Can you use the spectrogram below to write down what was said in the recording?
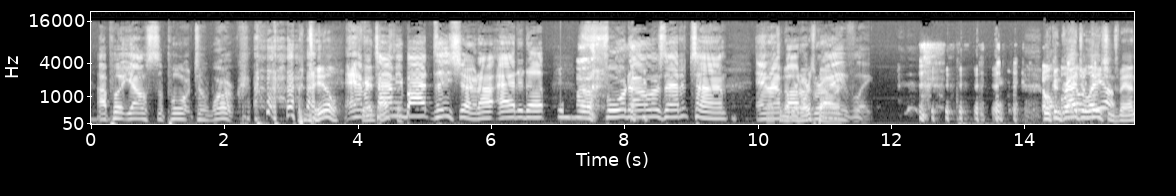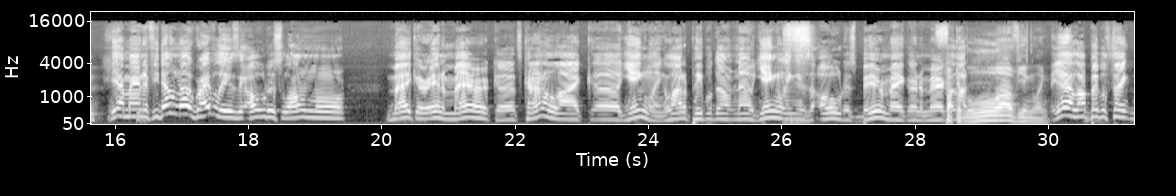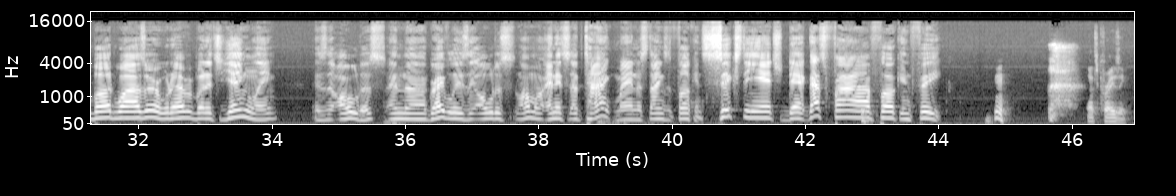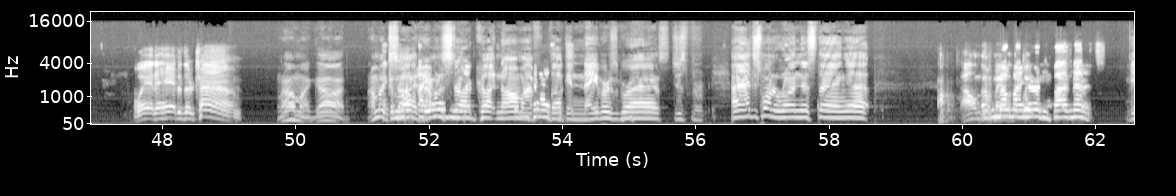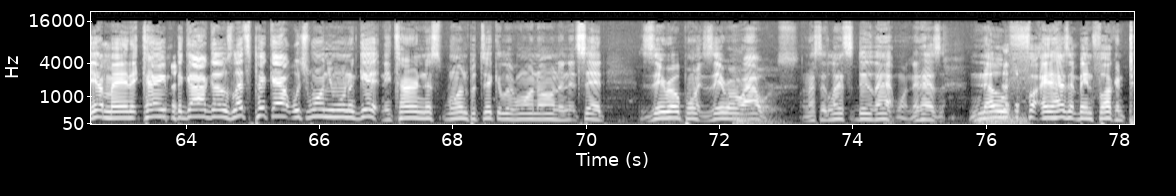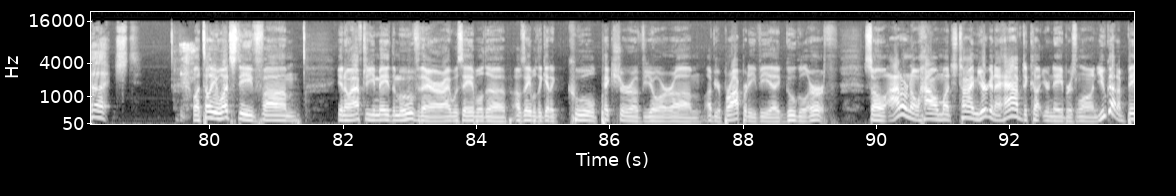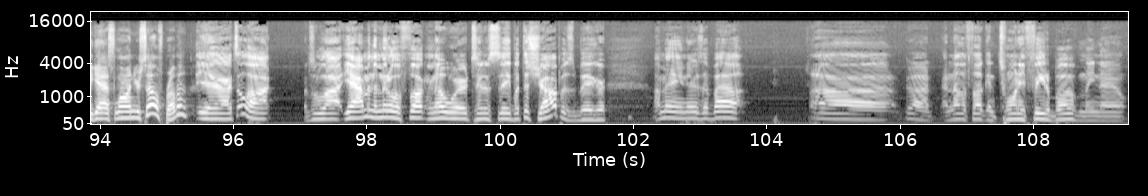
I put y'all support to work. Deal. Every time you buy a T-shirt, I added up four dollars at a time, and That's I another bought a. Gravely. Well, congratulations, man. Yeah, man. If you don't know, Gravely is the oldest lawnmower maker in America. It's kind of like uh, Yuengling. A lot of people don't know Yuengling is the oldest beer maker in America. Fucking lot- love Yuengling. yeah, a lot of people think Budweiser or whatever, but it's Yuengling is the oldest, and the Gravely is the oldest lawnmower, and it's a tank, man. This thing's a fucking sixty inch deck. That's five fucking feet. That's crazy. Way ahead of their time. Oh my god. I'm excited. I'm gonna start cutting all my fucking neighbor's grass just for. I I just want to run this thing up. I don't know, I can man. mow my yard in five minutes. Yeah, man, it came. The guy goes, "Let's pick out which one you want to get," and he turned this one particular one on, and it said 0.0 hours. And I said, "Let's do that one. It has no, fu- it hasn't been fucking touched." Well, I tell you what, Steve. Um, you know, after you made the move there, I was able to I was able to get a cool picture of your um, of your property via Google Earth. So I don't know how much time you're going to have to cut your neighbor's lawn. You got a big ass lawn yourself, brother. Yeah, it's a lot. It's a lot. Yeah, I'm in the middle of fucking nowhere, Tennessee, but the shop is bigger. I mean, there's about uh God, another fucking twenty feet above me now.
